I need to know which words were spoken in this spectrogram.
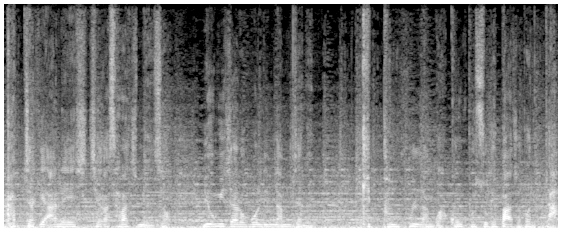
갑자기 아내의 시체가 사라지면서 용의자로 몰린 남자는 깊은 혼란과 공포 속에 빠져버린다.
